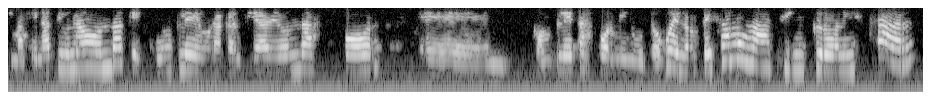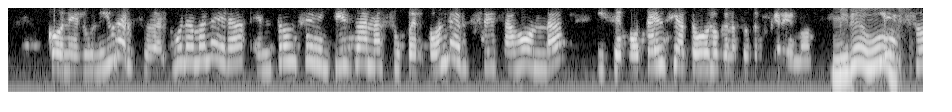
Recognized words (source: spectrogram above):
imagínate una onda que cumple una cantidad de ondas por eh, completas por minuto. Bueno, empezamos a sincronizar con el universo de alguna manera, entonces empiezan a superponerse esas ondas y se potencia todo lo que nosotros queremos. Mira vos. Y eso,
